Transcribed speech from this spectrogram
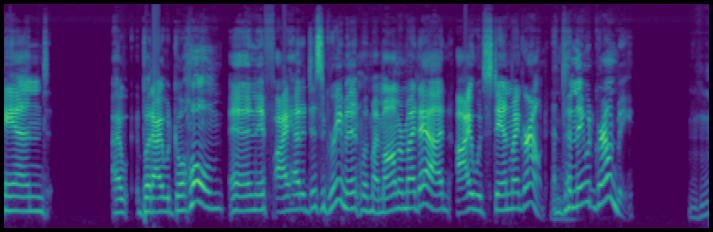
And I but I would go home and if I had a disagreement with my mom or my dad, I would stand my ground and then they would ground me. Mm-hmm.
